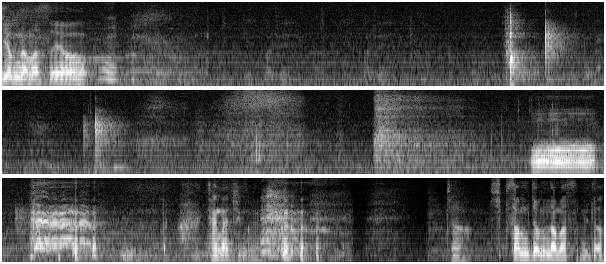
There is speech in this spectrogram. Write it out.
점 남았어요. 네. 어어어. 장난친 거예요. 자, 13점 남았습니다.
